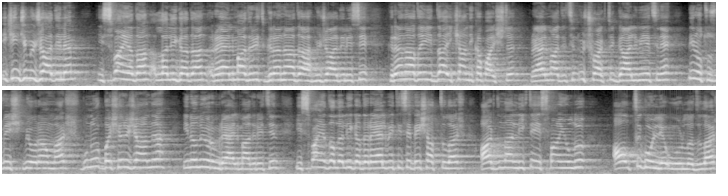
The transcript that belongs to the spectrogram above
İkinci mücadelem İspanya'dan, La Liga'dan Real Madrid Granada mücadelesi. Granada'ya iddia 2 handikap açtı. Real Madrid'in 3 farklı galibiyetine 1.35'lik bir oran var. Bunu başaracağına inanıyorum Real Madrid'in. İspanya'da La Liga'da Real Betis'e 5 attılar. Ardından ligde Espanyol'u 6 golle uğurladılar.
